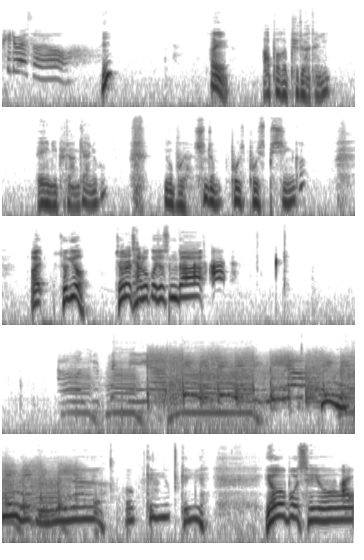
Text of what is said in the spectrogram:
필요해서요. 아니, 아빠가 필요하다니? 애인이 필요한 게 아니고? 이거 뭐야? 신종 보이, 보이스피싱인가? 아, 저기요. 전화 잘못 거셨습니다. 오케이, 오케이. 여보세요. 아니,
